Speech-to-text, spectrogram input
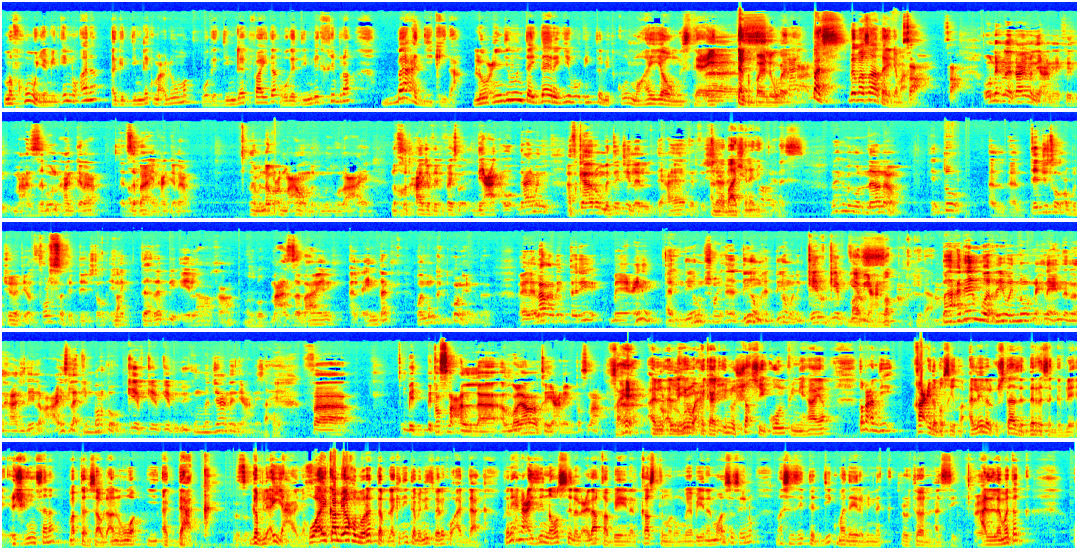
مفهومه جميل إنه أنا أقدم لك معلومة وأقدم لك فايدة وأقدم لك خبرة. بعد كده لو عندي منتج داير أجيبه أنت بتكون مهيأ ومستعد تقبله. بس ببساطة يا جماعة. صح صح. ونحن دائما يعني في مع الزبون حقنا الزبائن حقنا. لما نقعد معاهم بيقولوا هاي ناخذ حاجة في الفيسبوك. دائما أفكارهم بتجي للدعايات اللي في الشارع. المباشرة دي بس. نحن بنقول no no أنتوا ال digital opportunity الفرصة في ال digital إنك تربي علاقة مظبوط. مع الزباين اللي عندك والممكن تكون عندك. العلاقة دي بتجي بعلم. أديهم شوي أديهم أديهم give give give يعني. بالضبط كده. بعدين وريه إنه نحن عندنا الحاجة دي لو عايز لكن برضه give give give يكون مجانا يعني. صحيح. ف بت- بتصنع ال loyalty يعني بتصنع. صحيح. ال- اللي هو حكاية إنه الشخص يكون في النهاية. طبعا دي قاعدة بسيطة. الليلة الأستاذ اللي درسك قبل 20 سنة ما بتنساه لأنه هو اداك بالظبط. قبل أي حاجة. هو أي كان بياخذ مرتب لكن أنت بالنسبة لك هو اداك فنحن عايزين نوصل العلاقة بين ال customer وما بين المؤسسة إنه المؤسسه دي بتديك ما دايرة منك return هسي. أيوة. علمتك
